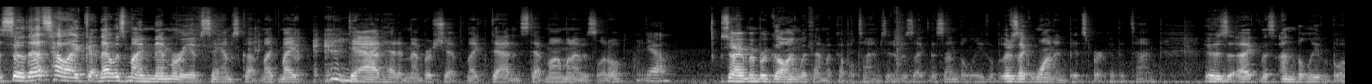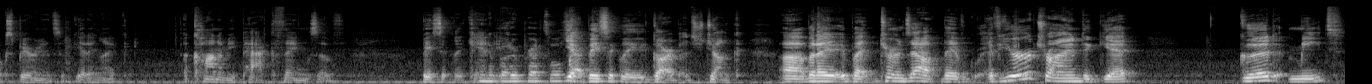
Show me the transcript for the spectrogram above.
so that's how I. That was my memory of Sam's Club. Like my dad had a membership, like dad and stepmom when I was little. yeah. So I remember going with them a couple times, and it was like this unbelievable. There's like one in Pittsburgh at the time. It was like this unbelievable experience of getting like economy pack things of basically candy. Peanut butter pretzels. Yeah, basically garbage, junk. Uh, but I but turns out they have if you're trying to get good meat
